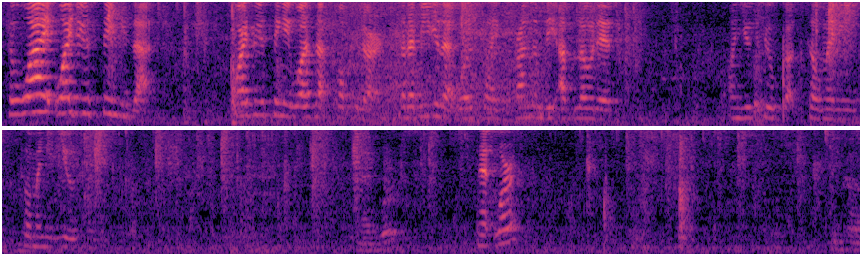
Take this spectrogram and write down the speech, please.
So why why do you think is that? Why do you think it was that popular? That a video that was like randomly uploaded on YouTube got so many so many views? networks Networks? because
